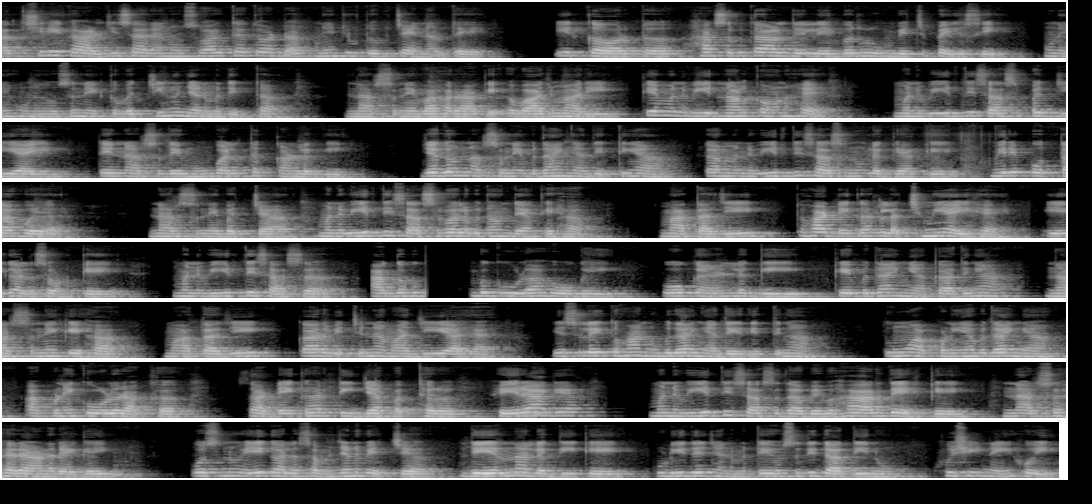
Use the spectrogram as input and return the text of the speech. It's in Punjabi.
ਸਤਿ ਸ਼੍ਰੀ ਅਕਾਲ ਜੀ ਸਾਰਿਆਂ ਨੂੰ। ਸਵਾਗਤ ਹੈ ਤੁਹਾਡਾ ਆਪਣੇ YouTube ਚੈਨਲ ਤੇ। ਇੱਕ ਔਰਤ ਹਸਪਤਾਲ ਦੇ ਲੇਬਰ ਰੂਮ ਵਿੱਚ ਪਈ ਸੀ। ਹੁਣੇ-ਹੁਣੇ ਉਸਨੇ ਇੱਕ ਬੱਚੀ ਨੂੰ ਜਨਮ ਦਿੱਤਾ। ਨਰਸ ਨੇ ਬਾਹਰ ਆ ਕੇ ਆਵਾਜ਼ ਮਾਰੀ, ਕਿ ਮਨਵੀਰ ਨਾਲ ਕੌਣ ਹੈ? ਮਨਵੀਰ ਦੀ ਸੱਸ ਭੱਜੀ ਆਈ ਤੇ ਨਰਸ ਦੇ ਮੂੰਹ ਵੱਲ ਧੱਕਣ ਲੱਗੀ। ਜਦੋਂ ਨਰਸ ਨੇ ਵਧਾਈਆਂ ਦਿੱਤੀਆਂ ਤਾਂ ਮਨਵੀਰ ਦੀ ਸੱਸ ਨੂੰ ਲੱਗਿਆ ਕਿ ਮੇਰੇ ਪੋਤਾ ਹੋਇਆ ਨਰਸ ਨੇ ਬੱਚਾ ਮਨਵੀਰ ਦੀ ਸੱਸ ਵੱਲ ਵਧਾਉਂਦਿਆਂ ਕਿਹਾ ਮਾਤਾ ਜੀ, ਤੁਹਾਡੇ ਘਰ ਲੱਛਮੀ ਆਈ ਹੈ। ਇਹ ਗੱਲ ਸੁਣ ਕੇ ਮਨਵੀਰ ਦੀ ਸੱਸ ਅੱਗ ਬਗੂਲਾ ਹੋ ਗਈ। ਉਹ ਕਹਿਣ ਲੱਗੀ ਕਿ ਵਧਾਈਆਂ ਕਾਹਦੀਆਂ? ਨਰਸ ਨੇ ਕਿਹਾ, ਮਾਤਾ ਜੀ, ਘਰ ਵਿੱਚ ਨਵਾਂ ਜੀ ਆਇਆ। ਇਸ ਲਈ ਤੁਹਾਨੂੰ ਵਧਾਈਆਂ ਦੇ ਦਿੱਤੀਆਂ। ਤੂੰ ਆਪਣੀਆਂ ਵਧਾਈਆਂ ਆਪਣੇ ਕੋਲ ਰੱਖ। ਸਾਡੇ ਘਰ ਤੀਜਾ ਪੱਥਰ ਫੇਰ ਆ ਗਿਆ। ਮਨਵੀਰ ਦੀ ਸੱਸ ਦਾ ਵਿਵਹਾਰ ਦੇਖ ਕੇ ਨਰਸ ਹੈਰਾਨ ਰਹਿ ਗਈ। ਉਸ ਨੂੰ ਇਹ ਗੱਲ ਸਮਝਣ ਵਿੱਚ ਦੇਰ ਨਾ ਲੱਗੀ ਕਿ ਕੁੜੀ ਦੇ ਜਨਮ ਤੇ ਉਸ ਦੀ ਦਾਦੀ ਨੂੰ ਖੁਸ਼ੀ ਨਹੀਂ ਹੋਈ।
